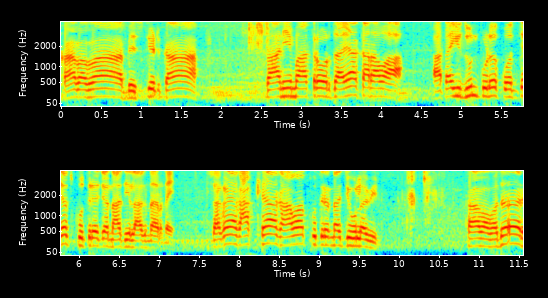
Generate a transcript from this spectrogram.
का बाबा बिस्किट का? प्राणी मात्रावर दया करावा. आता इथून पुढे कोणत्याच कुत्र्याच्या नादी लागणार नाही. सगळ्या अख्ख्या गावात कुत्र्यांना जीव लावील का बाबा दर?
